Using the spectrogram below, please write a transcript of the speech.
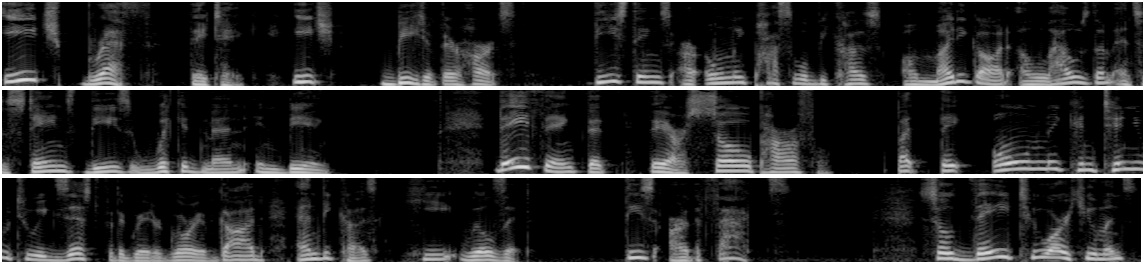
Each breath they take, each beat of their hearts, These things are only possible because Almighty God allows them and sustains these wicked men in being. They think that they are so powerful, but they only continue to exist for the greater glory of God and because He wills it. These are the facts. So they too are humans,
